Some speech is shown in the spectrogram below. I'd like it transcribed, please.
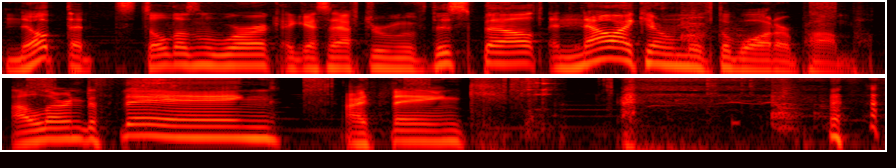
Nope, that still doesn't work. I guess I have to remove this belt, and now I can remove the water pump. I learned a thing, I think.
